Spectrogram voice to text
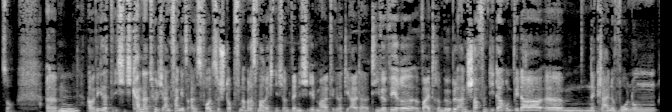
So. Ähm, mhm. Aber wie gesagt, ich, ich kann natürlich anfangen, jetzt alles voll zu stopfen, aber das mache ich nicht. Und wenn ich eben halt, wie gesagt, die Alternative wäre, weitere Möbel anschaffen, die darum wieder ähm, eine kleine Wohnung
